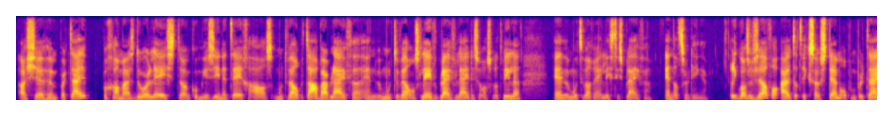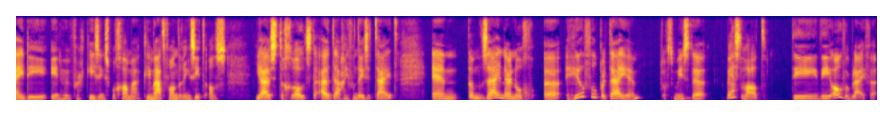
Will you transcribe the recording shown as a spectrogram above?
Als je hun partijprogramma's doorleest, dan kom je zinnen tegen als het moet wel betaalbaar blijven en we moeten wel ons leven blijven leiden zoals we dat willen en we moeten wel realistisch blijven en dat soort dingen. Ik was er zelf al uit dat ik zou stemmen op een partij die in hun verkiezingsprogramma klimaatverandering ziet als juist de grootste uitdaging van deze tijd. En dan zijn er nog uh, heel veel partijen, of tenminste best wat, die, die overblijven.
